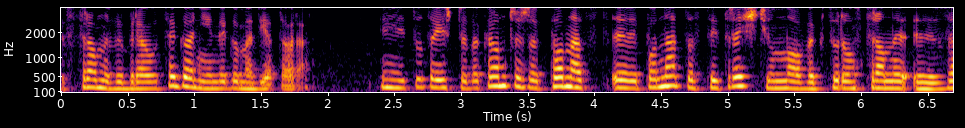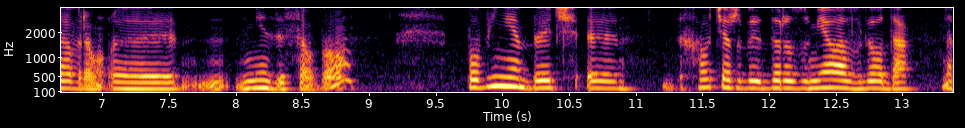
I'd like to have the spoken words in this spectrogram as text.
y, strony wybrały tego, a nie innego mediatora. Tutaj jeszcze dokończę, że ponad, ponadto z tej treści umowy, którą strony zawrą między sobą, powinien być chociażby dorozumiała zgoda na,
